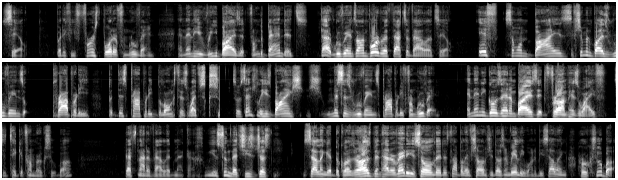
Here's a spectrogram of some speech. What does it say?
sale. But if he first bought it from Ruvain and then he rebuys it from the bandits, that Ruvain's on board with, that's a valid sale. If someone buys, if Shimon buys Ruvain's property, but this property belongs to his wife's ksu, so essentially he's buying Mrs. Ruvain's property from Ruvain. And then he goes ahead and buys it from his wife to take it from her ksuba that's not a valid mekach. We assume that she's just selling it because her husband had already sold it. It's not belief shalom. She doesn't really want to be selling her ksuba.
